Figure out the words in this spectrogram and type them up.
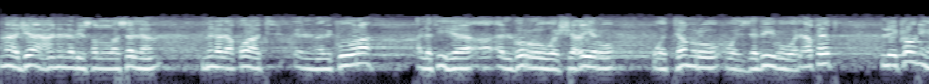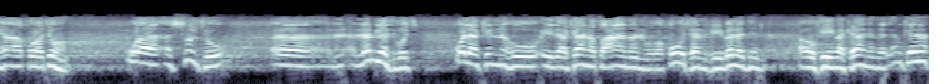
ما جاء عن النبي صلى الله عليه وسلم من الأقوات المذكورة التي هي البر والشعير والتمر والزبيب والأقط لكونها أقواتهم. والسلت آه، لم يثبت ولكنه إذا كان طعاما وقوتا في بلد أو في مكان من الأمكنة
